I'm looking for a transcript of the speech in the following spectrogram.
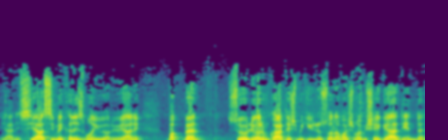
Yani siyasi mekanizmayı uyarıyor. Yani bak ben söylüyorum kardeşim iki gün sonra başıma bir şey geldiğinde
